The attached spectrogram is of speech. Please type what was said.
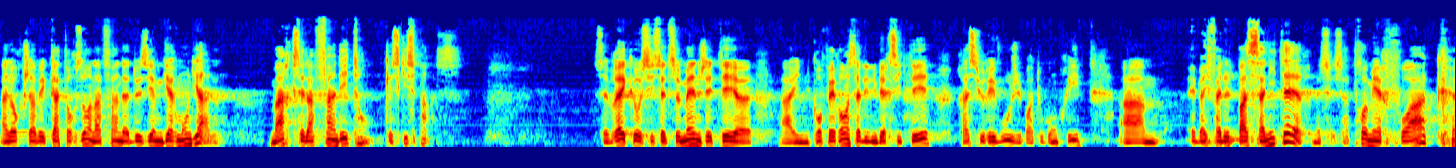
alors que j'avais 14 ans à la fin de la Deuxième Guerre mondiale. Marc, c'est la fin des temps. Qu'est-ce qui se passe? C'est vrai que aussi cette semaine, j'étais à une conférence à l'université. Rassurez-vous, j'ai pas tout compris. Euh, eh ben, il fallait le pass sanitaire, mais c'est la première fois que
